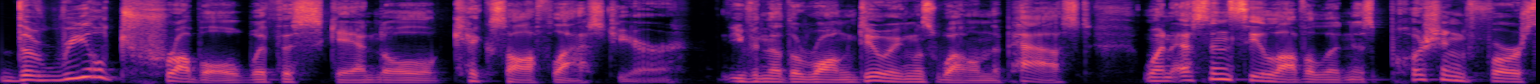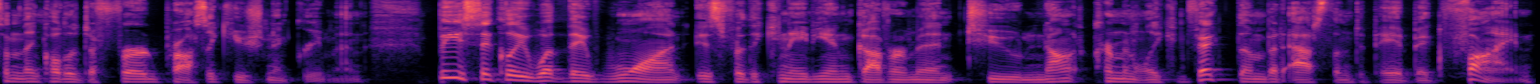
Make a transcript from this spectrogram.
The real trouble with the scandal kicks off last year, even though the wrongdoing was well in the past, when SNC Lavalin is pushing for something called a deferred prosecution agreement. Basically, what they want is for the Canadian government to not criminally convict them, but ask them to pay a big fine.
